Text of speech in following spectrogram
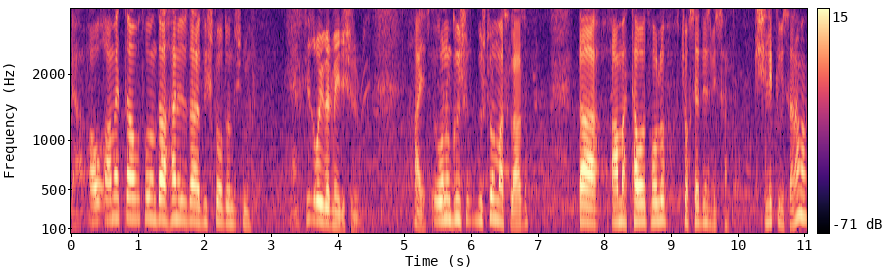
Ya, Ah- Ahmet Davutoğlu'nun daha henüz daha güçlü olduğunu düşünmüyorum. Yani siz oy vermeyi düşünür müsünüz? Hayır, onun güç, güçlü olması lazım. Daha Ahmet Davutoğlu çok sevdiğimiz bir insan. Kişilikli bir insan ama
